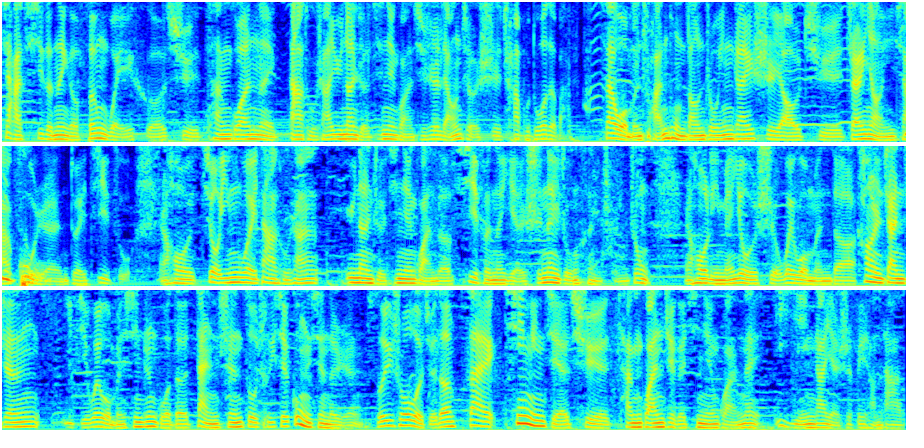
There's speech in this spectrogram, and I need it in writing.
假期的那个氛围和去参观那大屠杀遇难者纪念馆，其实两者是差不多的吧？在我们传统当中，应该是要去瞻仰一下故人，对祭祖。然后就因为大屠杀遇难者纪念馆的气氛呢，也是那种很沉重，然后里面又是为我们的抗日战争。以及为我们新中国的诞生做出一些贡献的人，所以说我觉得在清明节去参观这个纪念馆，那意义应该也是非常大的。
